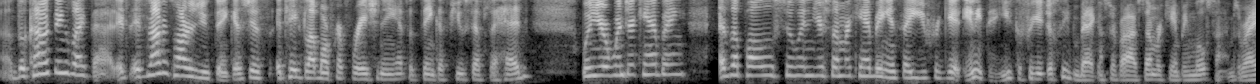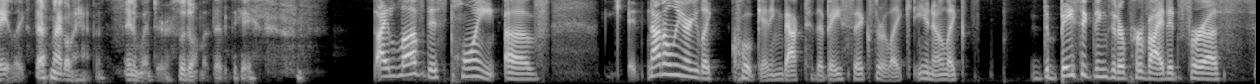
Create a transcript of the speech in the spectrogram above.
Uh, the kind of things like that. It's it's not as hard as you think. It's just it takes a lot more preparation and you have to think a few steps ahead when you're winter camping as opposed to when you're summer camping and say you forget anything. You could forget your sleeping bag and survive summer camping most times, right? Like that's not going to happen in winter. So don't let that be the case. I love this point of not only are you like quote getting back to the basics or like, you know, like the basic things that are provided for us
